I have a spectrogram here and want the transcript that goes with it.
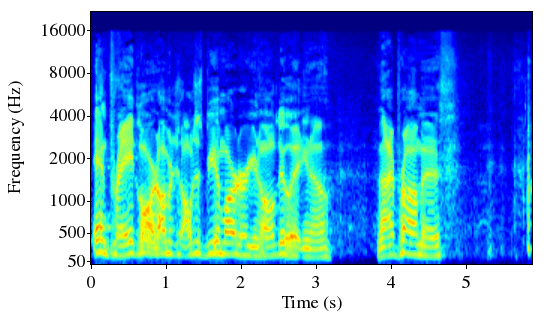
And prayed, Lord, i just, I'll just be a martyr, you know? I'll do it, you know? I promise.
